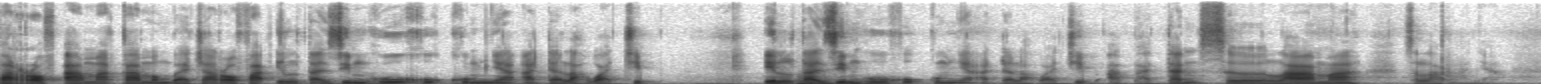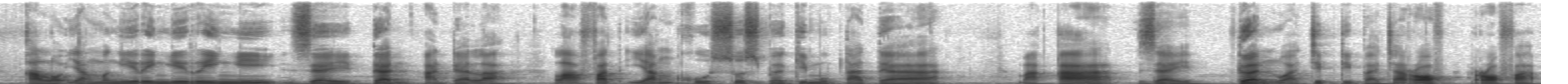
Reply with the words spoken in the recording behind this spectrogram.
Farrofa maka membaca rofa iltazimhu hukumnya adalah wajib. Iltazimhu hukumnya adalah wajib abadan selama selamanya. Kalau yang mengiring-iringi Zaidan adalah lafat yang khusus bagi mubtada, maka Zaidan wajib dibaca rof rofa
